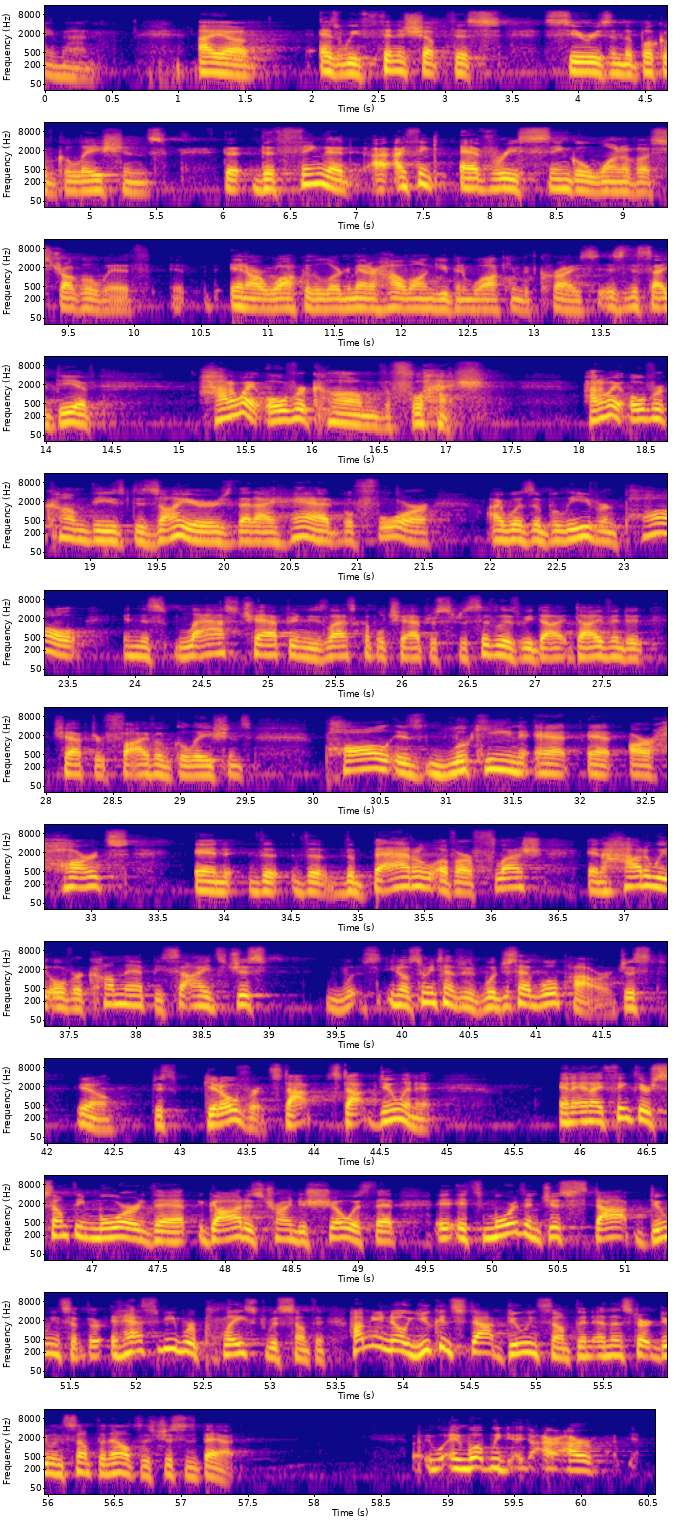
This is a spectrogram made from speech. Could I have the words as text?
Amen. I, uh, as we finish up this series in the book of Galatians, the, the thing that I, I think every single one of us struggle with in our walk with the Lord, no matter how long you've been walking with Christ, is this idea of how do I overcome the flesh? How do I overcome these desires that I had before I was a believer? And Paul, in this last chapter, in these last couple chapters, specifically as we dive into chapter 5 of Galatians, Paul is looking at, at our hearts and the, the, the battle of our flesh and how do we overcome that besides just, you know, so many times we'll just have willpower. Just, you know, just get over it. Stop, stop doing it. And, and I think there's something more that God is trying to show us that it's more than just stop doing something. It has to be replaced with something. How many of you know you can stop doing something and then start doing something else that's just as bad? And what we, our, our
